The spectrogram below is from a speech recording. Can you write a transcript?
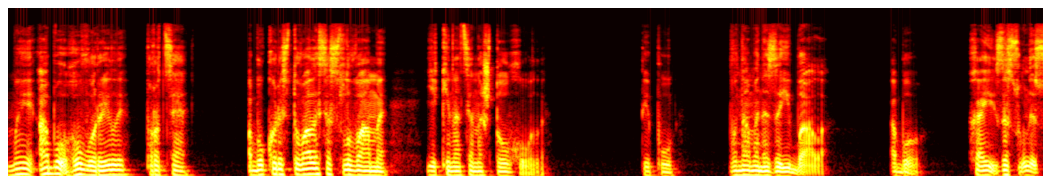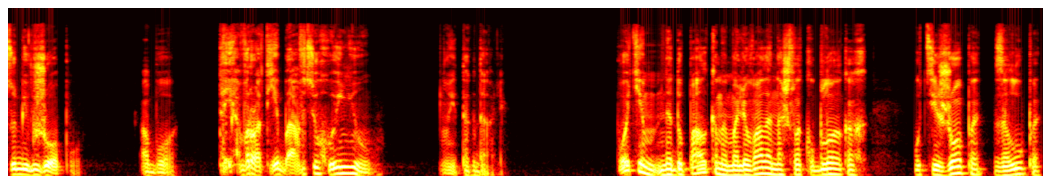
Ми або говорили про це, або користувалися словами, які на це наштовхували. Типу, вона мене заїбала, або Хай засуне собі в жопу, або Та я в рот їбав цю хуйню, ну і так далі. Потім недопалками малювали на шлакоблоках у ці жопи, залупи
